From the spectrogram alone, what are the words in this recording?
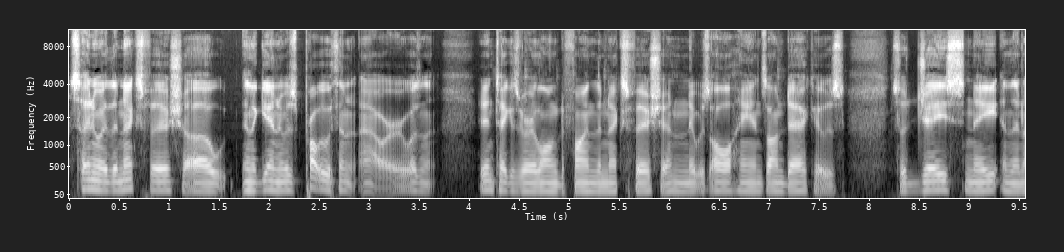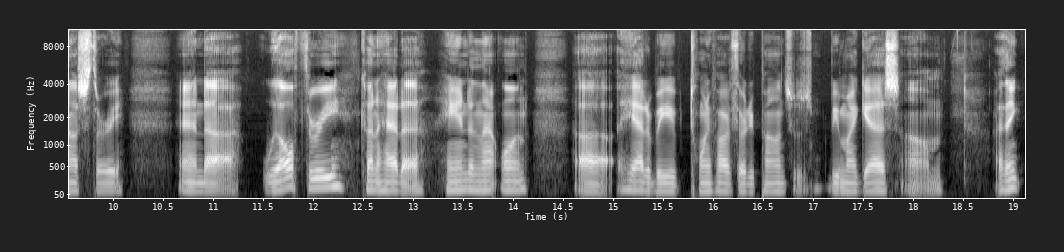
So anyway, the next fish, uh, and again, it was probably within an hour. It wasn't. It didn't take us very long to find the next fish, and it was all hands on deck. It was so Jace, Nate, and then us three, and uh, we all three kind of had a hand in that one. Uh, he had to be 25, 30 pounds, was be my guess. Um, I think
